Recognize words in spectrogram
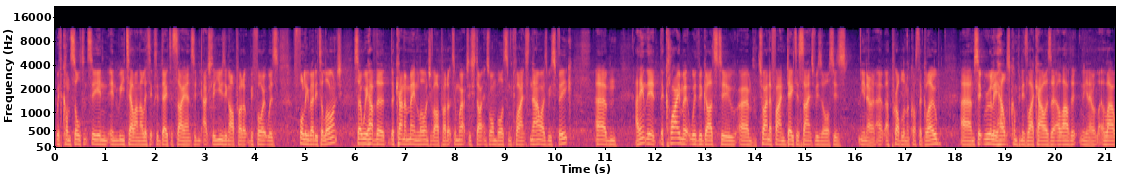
with consultancy in, in retail analytics and data science and actually using our product before it was fully ready to launch. So we have the, the kind of main launch of our product and we're actually starting to onboard some clients now as we speak. Um, I think the, the climate with regards to um, trying to find data science resources, you know, a, a problem across the globe. Um, so it really helps companies like ours that allow the, you know allow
